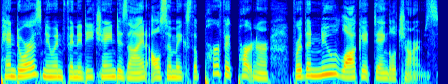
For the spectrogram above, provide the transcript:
Pandora's new infinity chain design also makes the perfect partner for the new locket dangle charms.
